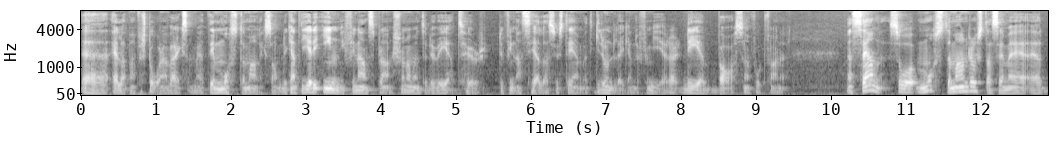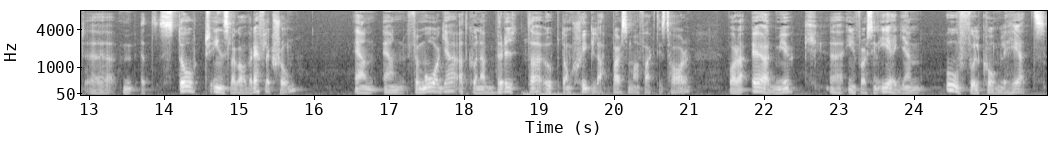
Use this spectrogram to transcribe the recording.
Eh, eller att man förstår en verksamhet. Det måste man liksom. Du kan inte ge dig in i finansbranschen om inte du vet hur det finansiella systemet grundläggande fungerar. Det är basen fortfarande. Men sen så måste man rusta sig med ett, eh, ett stort inslag av reflektion. En, en förmåga att kunna bryta upp de skygglappar som man faktiskt har. Vara ödmjuk eh, inför sin egen ofullkomlighet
